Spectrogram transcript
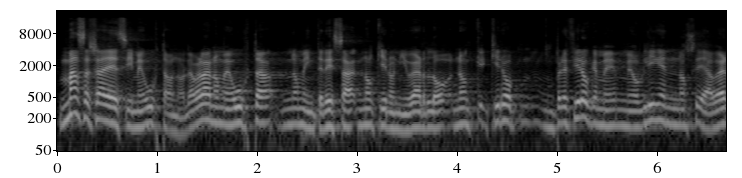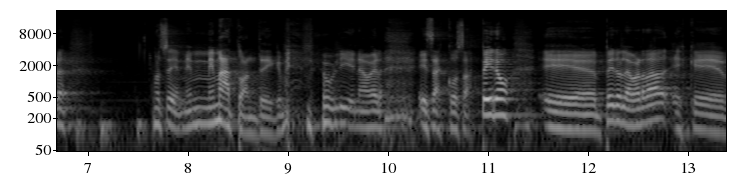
más allá de si me gusta o no. La verdad no me gusta, no me interesa, no quiero ni verlo, no qui- quiero, prefiero que me, obliguen, no sé, a ver no sé, me, mato antes de que me, me obliguen a ver esas cosas. Pero, eh, pero la verdad es que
